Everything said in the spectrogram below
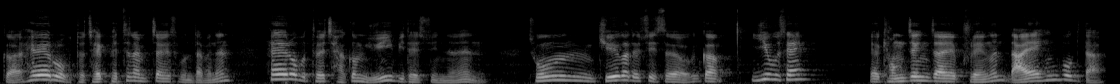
그러니까 해외로부터 제 베트남 입장에서 본다면은 해외로부터의 자금 유입이 될 수 있는 좋은 기회가 될 수 있어요. 그러니까 이웃의 경쟁자의 불행은 나의 행복이다.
